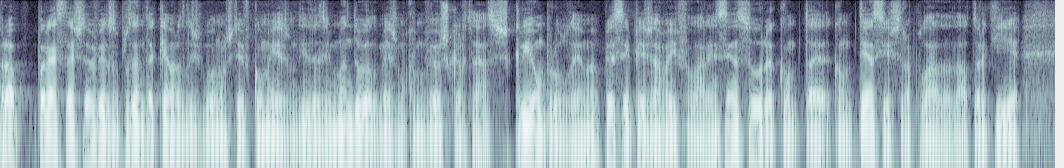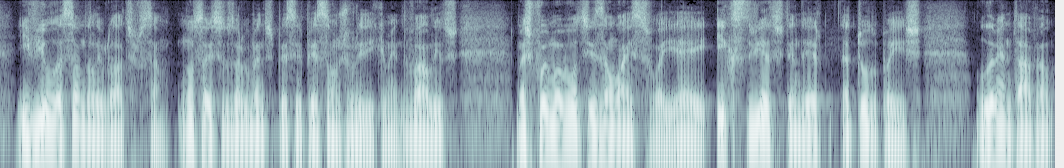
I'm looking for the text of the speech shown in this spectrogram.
Ora, parece desta vez o Presidente da Câmara de Lisboa não esteve com meias medidas e mandou ele mesmo remover os cartazes. Criou um problema. O PCP já veio falar em censura, competência extrapolada da autarquia e violação da liberdade de expressão. Não sei se os argumentos do PCP são juridicamente válidos, mas foi uma boa decisão lá foi, é, e que se devia estender a todo o país. Lamentável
